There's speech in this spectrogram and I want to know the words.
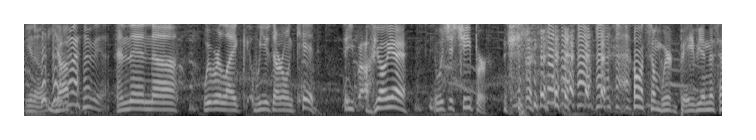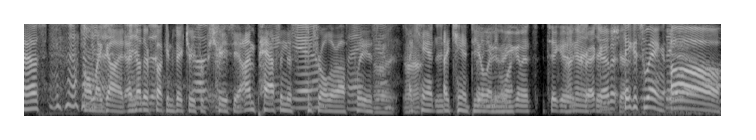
You know? Yup. yeah. And then uh, we were like, we used our own kid. Oh yeah. It was just cheaper. I want some weird baby in this house. Oh my god, another And, uh, fucking victory for oh, Patricia. I'm passing this you. controller off, Thank please. you. Alright, I can't I can't Are deal you, anymore. Are you gonna t- take a I'm gonna crack take at a it? shot. Take a swing. Yeah. Oh,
